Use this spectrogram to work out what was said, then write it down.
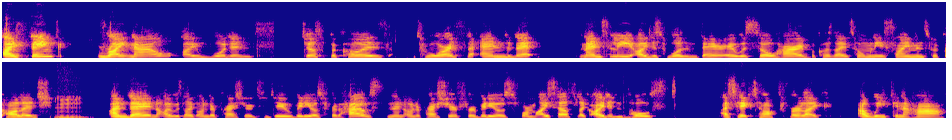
i think right now i wouldn't just because towards the end of it mentally i just wasn't there it was so hard because i had so many assignments with college Mm, and then i was like under pressure to do videos for the house and then under pressure for videos for myself like i didn't Mm. post a tiktok for like a week and a half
